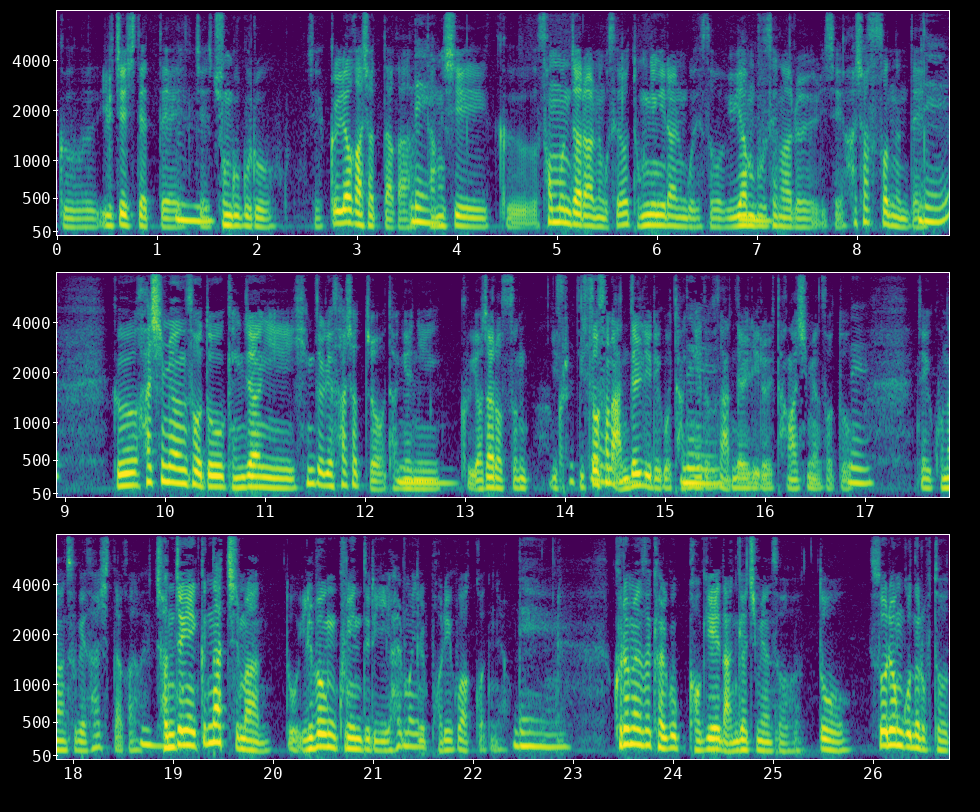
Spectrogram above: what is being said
그 일제 시대 때 음. 이제 중국으로 이제 끌려가셨다가 네. 당시 그 성문자라는 곳에요 동릉이라는 곳에서 위안부 음. 생활을 이제 하셨었는데 네. 그 하시면서도 굉장히 힘들게 사셨죠. 당연히 음. 그 여자로서는 그렇죠. 있어서는 안 될 일이고 당연히 네. 안될 일을 당하시면서도 네. 되게 고난 속에 사시다가 음. 전쟁이 끝났지만 또 일본 군인들이 할머니를 버리고 왔거든요. 네. 그러면서 결국 거기에 남겨지면서 또 소련군으로부터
